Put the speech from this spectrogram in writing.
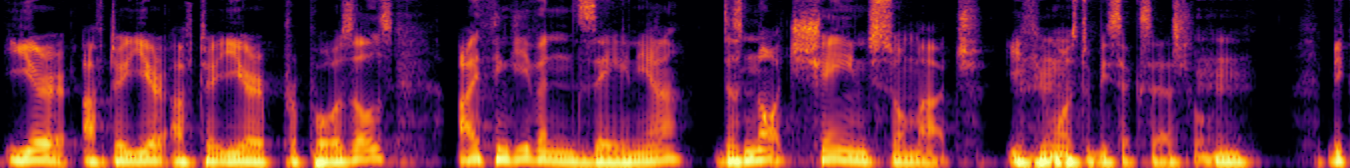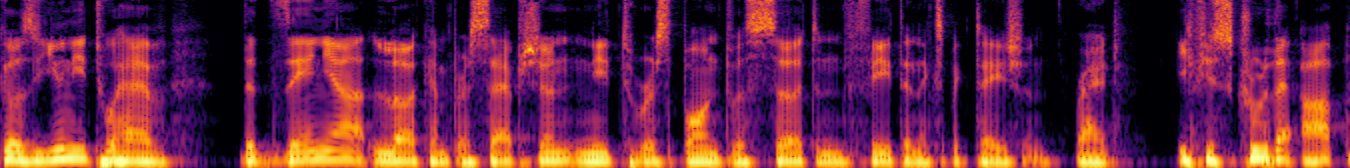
year after year after year proposals. I think even Zegna does not change so much if he mm-hmm. wants to be successful. Mm-hmm. Because you need to have the Zegna look and perception need to respond to a certain fit and expectation. right. If you screw that up,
